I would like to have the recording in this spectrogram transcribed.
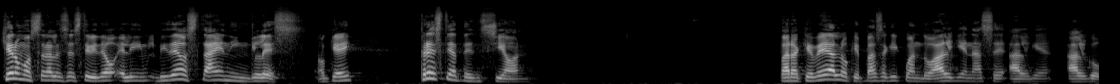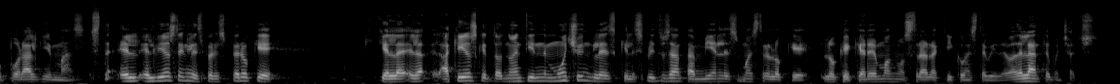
Quiero mostrarles este video. El video está en inglés, ¿ok? Preste atención para que vea lo que pasa aquí cuando alguien hace algo por alguien más. El, video está en inglés, pero espero que, aquellos que no entienden mucho inglés, que el Espíritu Santo también les muestre lo que, lo que queremos mostrar aquí con este video. Adelante, muchachos.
